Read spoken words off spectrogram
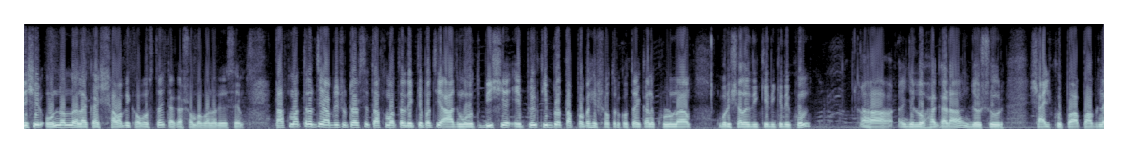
দেশের অন্যান্য এলাকায় স্বাভাবিক অবস্থায় থাকার সম্ভাবনা রয়েছে। তাপমাত্রার যে আপডেট উঠে আসছে, তাপমাত্রা দেখতে পাচ্ছি আজ মূলত বিশে এপ্রিল তীব্র তাপপ্রবাহের সতর্কতা এখানে খুলনা, বরিশালের দিকে এদিকে দেখুন। এই যে লোহাগাড়া, যশোর, শাইলকুপা, পাবনা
